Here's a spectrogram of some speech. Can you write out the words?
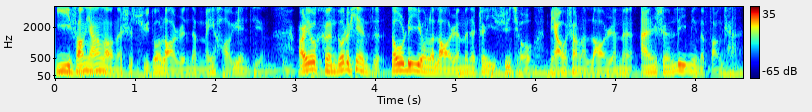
以房养老呢，是许多老人的美好愿景，而有很多的骗子都利用了老人们的这一需求，瞄上了老人们安身立命的房产，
